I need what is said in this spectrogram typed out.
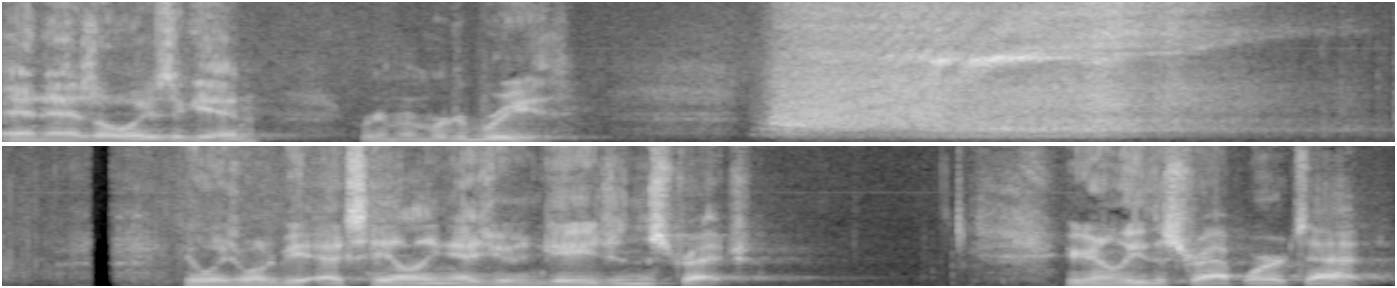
And as always, again, remember to breathe. You always want to be exhaling as you engage in the stretch. You're going to leave the strap where it's at.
